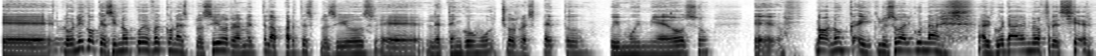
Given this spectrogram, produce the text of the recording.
Eh, lo único que sí no pude fue con explosivos. Realmente la parte de explosivos eh, le tengo mucho respeto. Fui muy miedoso. Eh, no, nunca, incluso alguna vez, alguna vez me ofrecieron,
